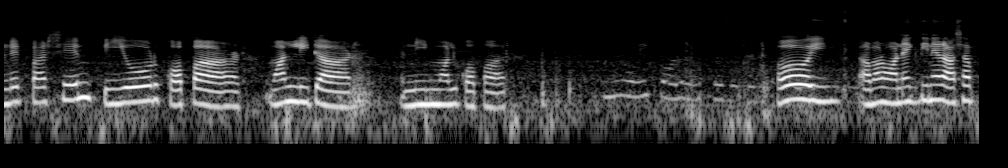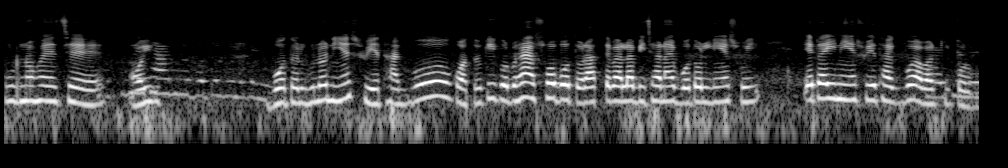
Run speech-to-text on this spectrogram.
Hundred percent pure copper, one litre Nirmal copper ওই, আমার অনেক দিনের আশা পূর্ণ হয়েছে ওই। বোতলগুলো নিয়ে শুয়ে থাকব কত কি করব হ্যাঁ শোবো তো, রাত্রেবেলা বিছানায় বোতল নিয়ে শুই এটাই নিয়ে শুয়ে থাকব, আবার কি করব।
